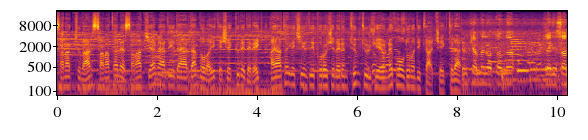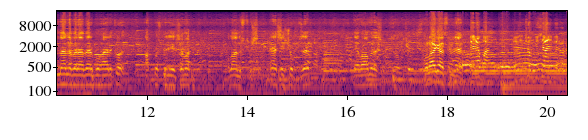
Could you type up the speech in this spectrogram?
sanatçılar sanata ve sanatçıya verdiği değerden dolayı teşekkür ederek hayata geçirdiği projelerin tüm Türkiye örnek olduğunu dikkat çektiler. Mükemmel ortamda güzel insanlarla beraber bu harika atmosferi yaşamak olağanüstü bir şey. Her şey çok güzel. Devamı da çok güzel olacak. Kolay gelsin. Merhaba. Ee, çok güzel bir organizasyon.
